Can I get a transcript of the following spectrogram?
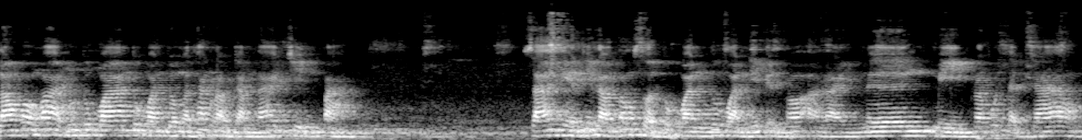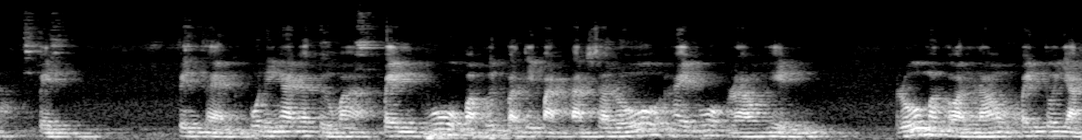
เราก็ว่าทุกทุกวันทุกวันจนกระทั่งเราจำได้ชินปาก สาเหตุที่เราต้องสวดทุกวันทุกวันนี้เป็นเพราะอะไรหนึ่งมีพระพุทธเจ้าเป็นเป็นแผนพูดง่ายๆก็คือว่า เป็นผู้ประพฤติปฏิบัติตรัสรู้ให้พวกเราเห็น รู้มาก่อนเราเป็นตัวอย่าง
